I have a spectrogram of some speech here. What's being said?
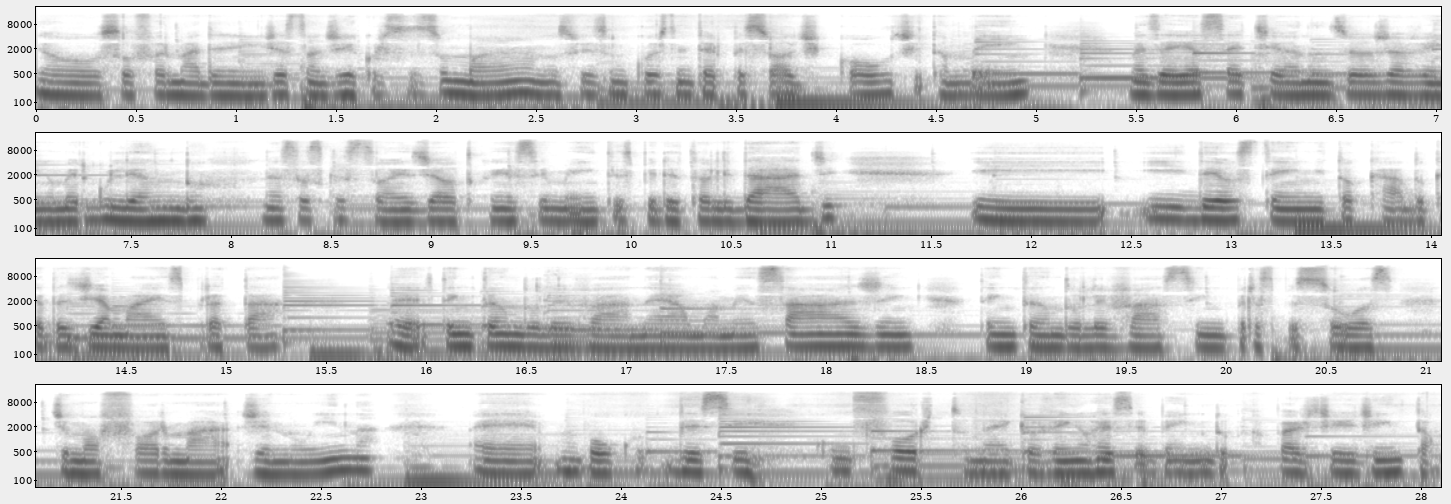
Eu sou formada em gestão de recursos humanos, fiz um curso interpessoal de coach também, mas aí há sete anos eu já venho mergulhando nessas questões de autoconhecimento, espiritualidade e, e Deus tem me tocado cada dia mais para estar tá é, tentando levar né, uma mensagem, tentando levar assim para as pessoas de uma forma genuína é, um pouco desse conforto né, que eu venho recebendo a partir de então,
